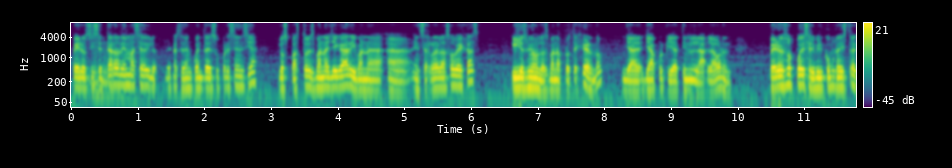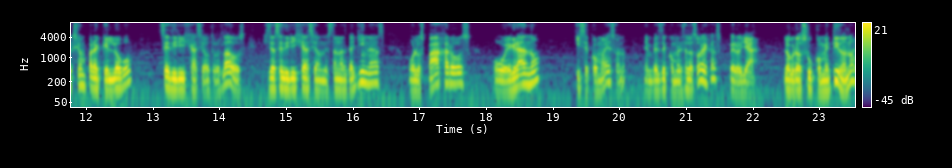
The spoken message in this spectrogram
Pero si se tarda demasiado y las ovejas se dan cuenta de su presencia, los pastores van a llegar y van a, a encerrar a las ovejas y ellos mismos las van a proteger, ¿no? Ya, ya porque ya tienen la, orden. Pero eso puede servir como una distracción para que el lobo se dirija hacia otros lados. Quizás se dirige hacia donde están las gallinas, o los pájaros, o el grano, y se coma eso, ¿no? En vez de comerse las ovejas, pero ya logró su cometido, ¿no?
